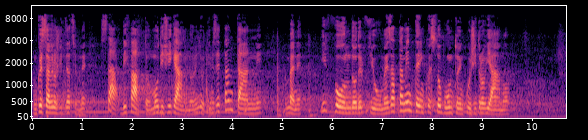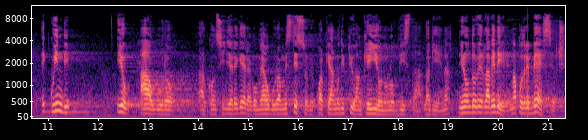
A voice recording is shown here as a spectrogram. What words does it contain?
in questa velocizzazione sta di fatto modificando negli ultimi 70 anni bene, il fondo del fiume esattamente in questo punto in cui ci troviamo. E quindi io auguro al consigliere Ghera, come auguro a me stesso che qualche anno di più, anche io non l'ho vista la piena, di non doverla vedere, ma potrebbe esserci.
